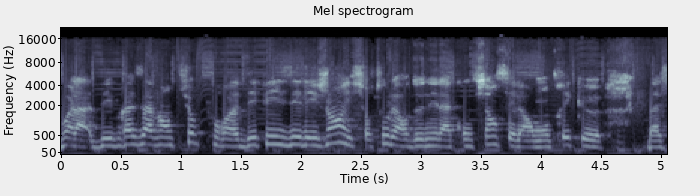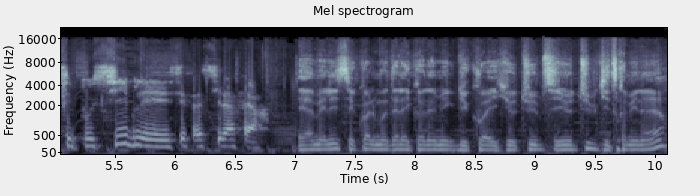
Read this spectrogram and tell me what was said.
Voilà, des vraies aventures pour euh, dépayser les gens et surtout leur donner la confiance et leur montrer que bah, c'est possible et c'est facile à faire. Et Amélie, c'est quoi le modèle économique du coup avec YouTube? C'est YouTube qui te rémunère?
